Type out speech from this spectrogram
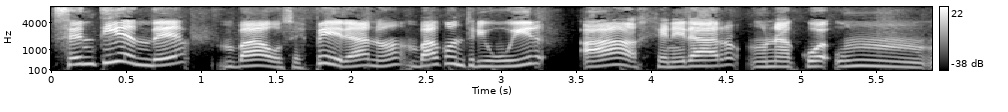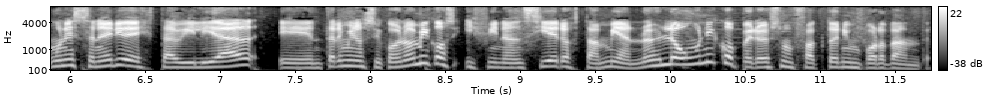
se entiende, va o se espera, ¿no? Va a contribuir a generar una, un, escenario de estabilidad en términos económicos y financieros también. No es lo único, pero es un factor importante.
